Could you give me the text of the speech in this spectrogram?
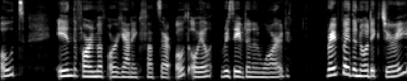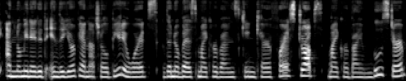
oat in the form of organic Fazer oat oil, received an award. Raved by the Nordic jury and nominated in the European Natural Beauty Awards, the Nobe's Microbiome Skincare Forest Drops Microbiome Booster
